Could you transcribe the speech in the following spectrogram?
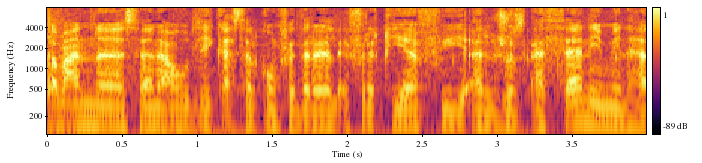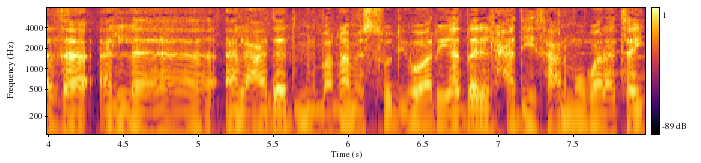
طبعا سنعود لكأس الكونفدرالية الإفريقية في الجزء الثاني من هذا العدد من برنامج استوديو الرياضة للحديث عن مباراتي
